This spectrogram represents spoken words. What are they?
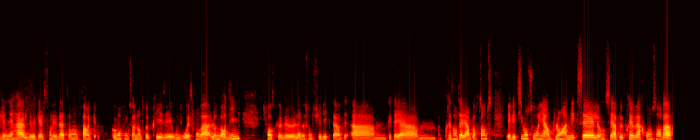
général de quelles sont les attentes, enfin, comment fonctionne l'entreprise et où est-ce qu'on va. L'onboarding, je pense que la notion de suivi que tu as, as, présentée, est importante. Effectivement, souvent, il y a un plan, un Excel, on sait à peu près vers quoi on s'en va.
